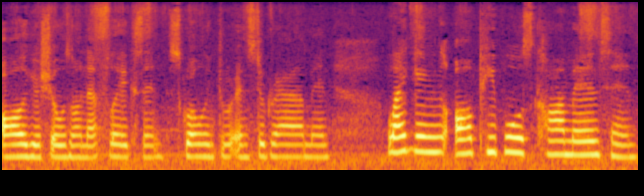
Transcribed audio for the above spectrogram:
all your shows on Netflix and scrolling through Instagram and liking all people's comments and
